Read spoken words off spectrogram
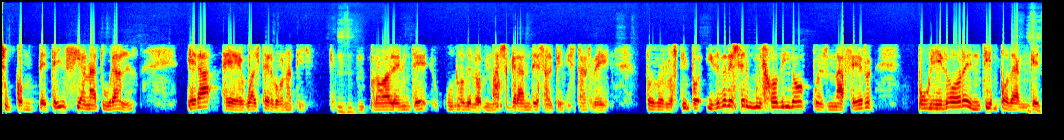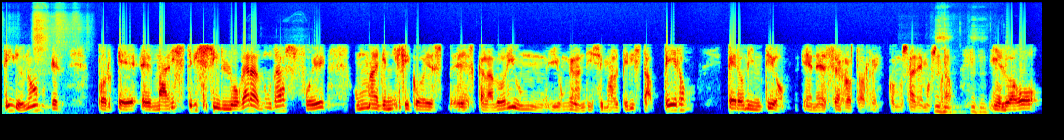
su competencia natural era eh, Walter Bonatti, probablemente uno de los más grandes alpinistas de todos los tiempos. Y debe de ser muy jodido pues nacer pulidor en tiempo de Anquetil, ¿no? porque el Maestri, sin lugar a dudas, fue un magnífico escalador y un, y un grandísimo alpinista, pero, pero mintió en el Cerro Torre, como se ha demostrado. y luego,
